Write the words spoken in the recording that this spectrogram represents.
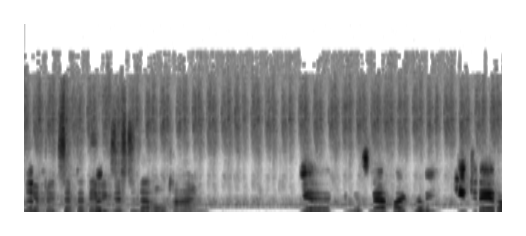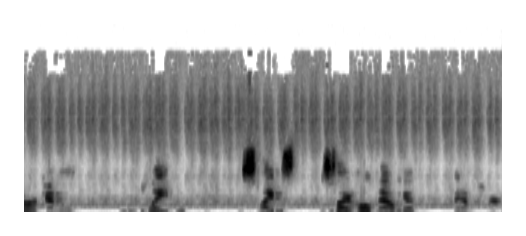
that you have to accept that they've but- existed that whole time. yeah, and it's not like really hinted at or kind of even played with the slightest. It's just like, oh, now we got vampires.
